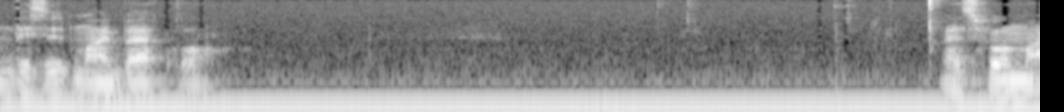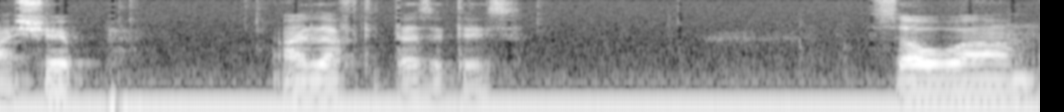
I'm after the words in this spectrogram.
and this is my back wall as for my ship I left it as it is. So um,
